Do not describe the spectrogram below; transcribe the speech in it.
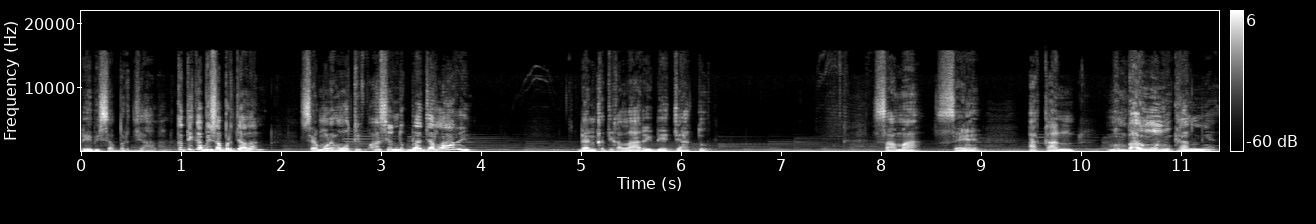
dia bisa berjalan. Ketika bisa berjalan, saya mulai motivasi untuk belajar lari. Dan ketika lari dia jatuh, sama saya akan membangunkannya.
